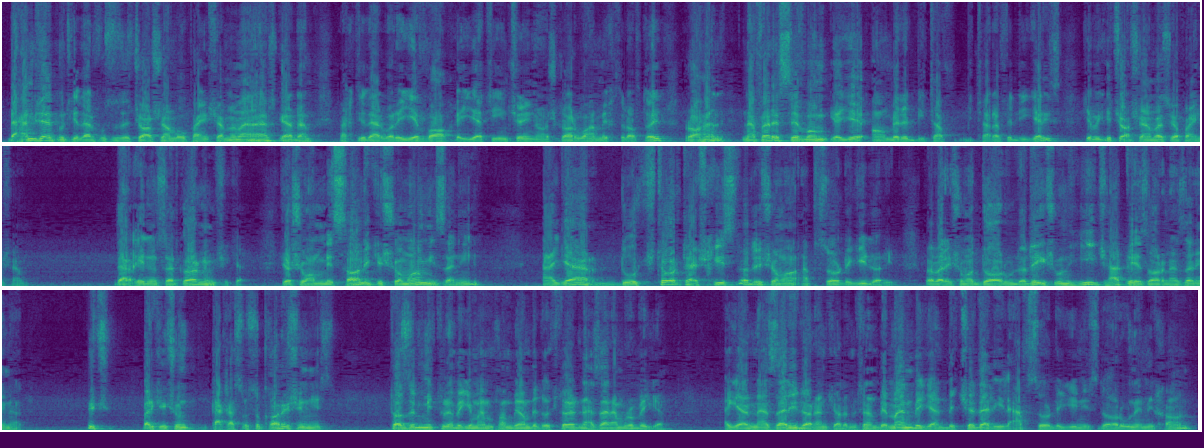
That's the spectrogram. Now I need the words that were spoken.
به همین جهت بود که در خصوص چهارشنبه و پنجشنبه من عرض کردم وقتی درباره یه واقعیت این چنین آشکار با هم اختلاف دارید راهن نفر سوم یا یه عامل بیطرف دیگری است که بگه چهارشنبه یا پنجشنبه. در غیر این کار نمیشه کرد. یا شما مثالی که شما می‌زنید اگر دکتر تشخیص داده شما افسردگی دارید و برای شما دارو داده ایشون هیچ حق هزار نظری نداره. هیچ. برای که ایشون تخصص و کارش نیست. تازه می‌تونه بگه من می‌خوام بیام به دکتر نظرم رو بگم. اگر نظری دارن که می‌تونن به من بگن به چه دلیل افسردگی نیست دارو نمی‌خوان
